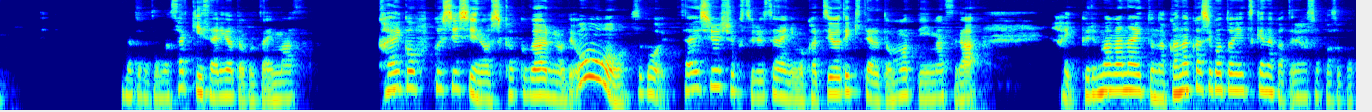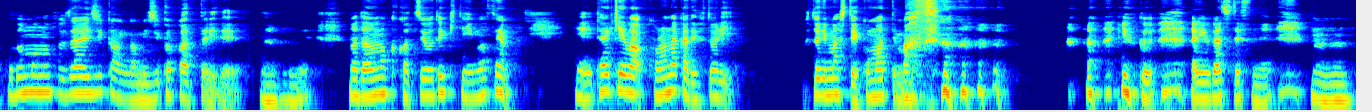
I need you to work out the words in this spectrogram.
ありがとうございます。さっきさんありがとうございます。介護福祉士の資格があるので、おお、すごい。再就職する際にも活用できたらと思っていますが、はい。車がないとなかなか仕事に就けなかったり、あ、そっかそっか。子供の不在時間が短かったりで、なるほどね。まだうまく活用できていません。えー、体型はコロナ禍で太り、太りまして困ってます。よくありがちですね。うんうん。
